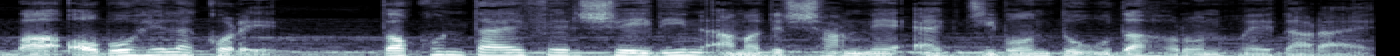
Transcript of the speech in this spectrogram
বা অবহেলা করে, তখন তায়েফের সেই দিন আমাদের সামনে এক জীবন্ত উদাহরণ হয়ে দাঁড়ায়।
